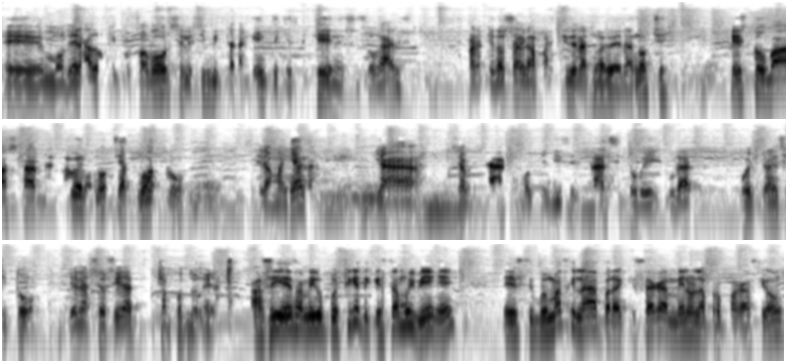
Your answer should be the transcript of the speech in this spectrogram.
eh, moderado, que por favor se les invita a la gente que se queden en sus hogares para que no salgan a partir de las 9 de la noche. Esto va a estar de 9 de la noche a 4 de la mañana. Ya se abrirá, como quien dice, el tránsito vehicular o el tránsito de la sociedad champotonera. Así es, amigo. Pues fíjate que está muy bien, ¿eh? Este, pues más que nada para que se haga menos la propagación.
